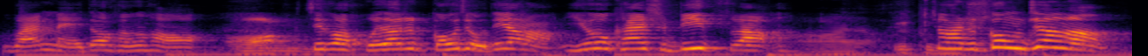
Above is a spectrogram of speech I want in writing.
完美，都很好。哦，结果回到这狗酒店了，又开始 beats 了。哎呀，就开始共振了。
